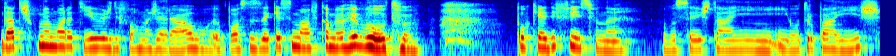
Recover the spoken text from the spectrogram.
datas comemorativas de forma geral, eu posso dizer que esse mar fica meio revolto. Porque é difícil, né? Você está em, em outro país.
